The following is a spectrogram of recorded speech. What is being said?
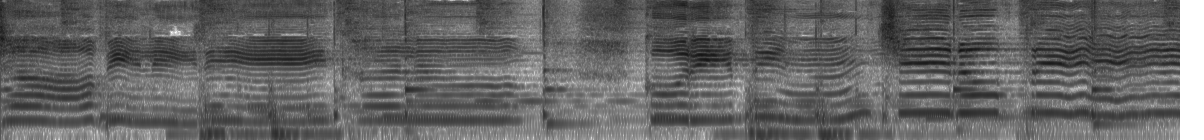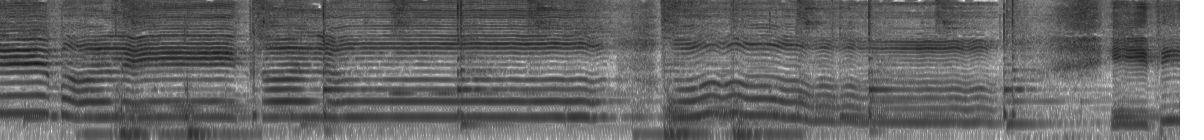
జాబిలి రేఖలు కురిపించెను ప్రేమ లేఖలు ఇది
